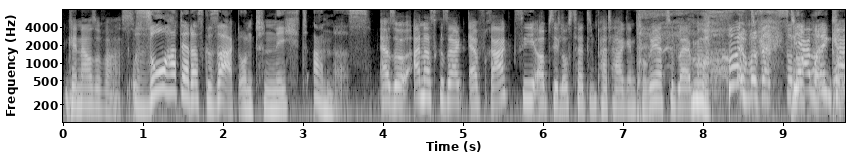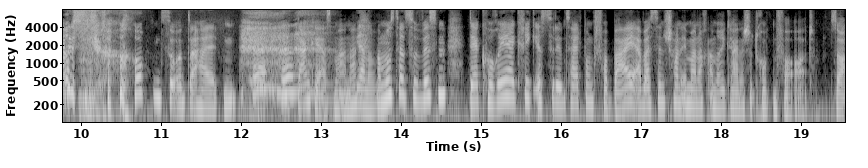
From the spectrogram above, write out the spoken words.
Genau so war's. So hat er das gesagt und nicht anders. Also anders gesagt, er fragt sie, ob sie Lust hätte, ein paar Tage in Korea zu bleiben und die amerikanischen Truppen zu unterhalten. Danke erstmal, Anna. Gerne. Man muss dazu wissen, der Koreakrieg ist zu dem Zeitpunkt vorbei, aber es sind schon immer noch amerikanische Truppen vor Ort. So,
